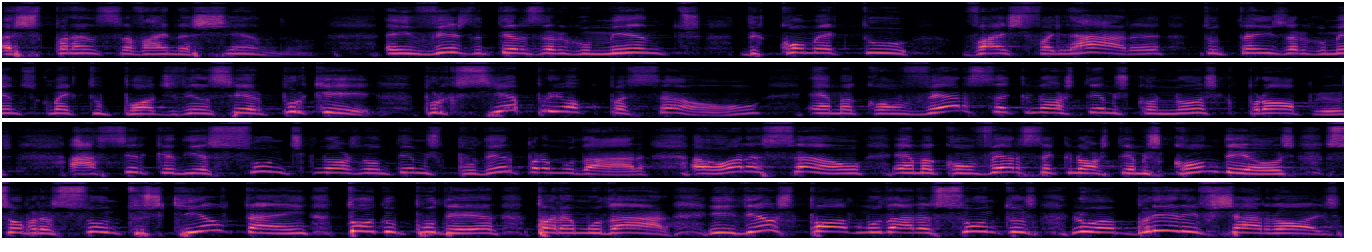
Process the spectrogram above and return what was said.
a esperança vai nascendo. Em vez de teres argumentos de como é que tu vais falhar, tu tens argumentos de como é que tu podes vencer. Porquê? Porque se a preocupação é uma conversa que nós temos connosco próprios acerca de assuntos que nós não temos poder para mudar, a oração é uma conversa que nós temos com Deus sobre assuntos que Ele tem todo o poder para mudar. E Deus pode mudar assuntos no abrir e fechar de olhos,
